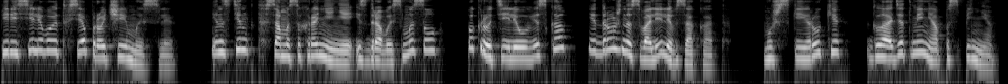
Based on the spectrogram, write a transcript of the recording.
пересиливают все прочие мысли. Инстинкт самосохранения и здравый смысл покрутили у виска и дружно свалили в закат. Мужские руки гладят меня по спине.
